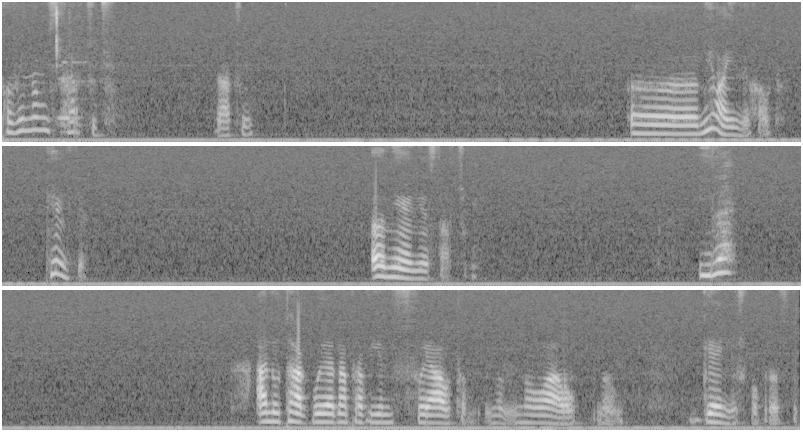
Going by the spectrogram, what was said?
Powinno mi starczyć. Raczej. Eee, nie ma innych aut. Pięknie. E, nie, nie starczy mi. Ile? A no tak, bo ja naprawiłem swoje auto. No, no wow, no. Geniusz po prostu.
